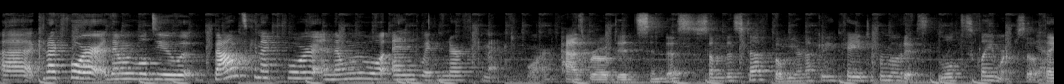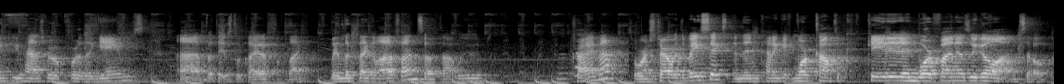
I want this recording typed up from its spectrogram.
uh, Connect 4, then we will do Bounce Connect 4, and then we will end with Nerf Connect 4. Hasbro did send us some of this stuff, but we are not getting paid to promote it. A little disclaimer. So Yes. thank you Hasbro for the games, uh, but they just look like, a, like they looked like a lot of fun. So I thought we would try them out. So we're gonna start with the basics and then kind of get more complicated and more fun as we go on. So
